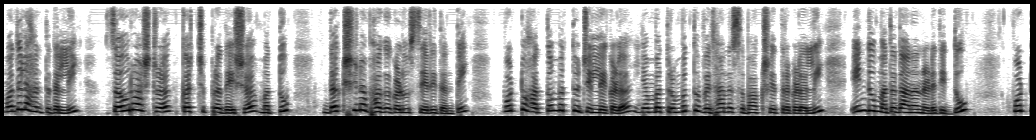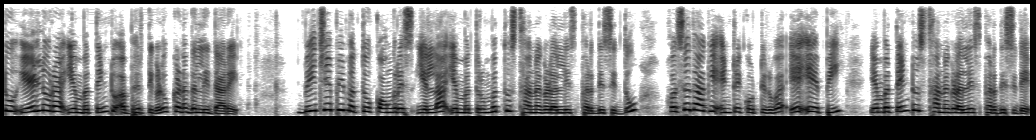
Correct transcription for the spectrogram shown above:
ಮೊದಲ ಹಂತದಲ್ಲಿ ಸೌರಾಷ್ಟ್ರ, ಕಚ್ ಪ್ರದೇಶ ಮತ್ತು ದಕ್ಷಿಣ ಭಾಗಗಳು ಸೇರಿದಂತೆ ಒಟ್ಟು ಹತ್ತೊಂಬತ್ತು ಜಿಲ್ಲೆಗಳ ಎಂಬತ್ತೊಂಬತ್ತು ವಿಧಾನಸಭಾ ಕ್ಷೇತ್ರಗಳಲ್ಲಿ ಇಂದು ಮತದಾನ ನಡೆದಿದ್ದು, ಒಟ್ಟು ಏಳ್ನೂರ ಎಂಬತ್ತೆಂಟು ಅಭ್ಯರ್ಥಿಗಳು ಕಣದಲ್ಲಿದ್ದಾರೆ. ಬಿಜೆಪಿ ಮತ್ತು ಕಾಂಗ್ರೆಸ್ ಎಲ್ಲ ಎಂಬತ್ತೊಂಬತ್ತು ಸ್ಥಾನಗಳಲ್ಲಿ ಸ್ಪರ್ಧಿಸಿದ್ದು, ಹೊಸದಾಗಿ ಎಂಟ್ರಿ ಕೊಟ್ಟಿರುವ ಎಎಪಿ ಎಂಬತ್ತೆಂಟು ಸ್ಥಾನಗಳಲ್ಲಿ ಸ್ಪರ್ಧಿಸಿದೆ.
